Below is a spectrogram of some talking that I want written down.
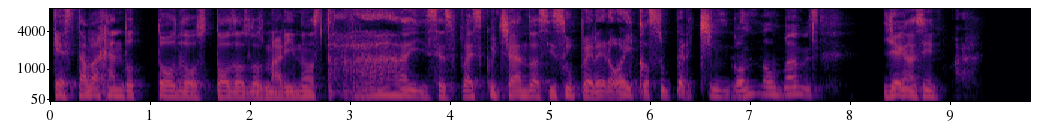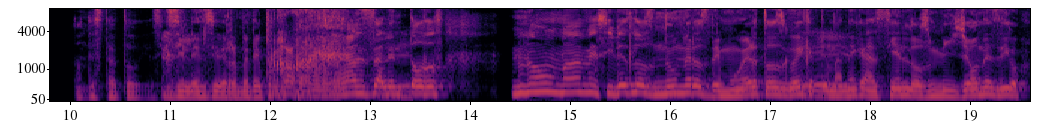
que está bajando todos, todos los marinos y se va escuchando así súper heroico, súper chingón, no mames. llegan así, ¿dónde está todo? Y así silencio y de repente salen todos. No mames, si ves los números de muertos, güey, que te manejan así en los millones, digo,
